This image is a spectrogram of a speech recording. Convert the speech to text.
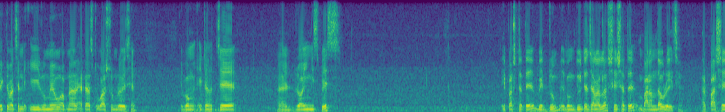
দেখতে পাচ্ছেন, এই রুমেও আপনার অ্যাটাচড ওয়াশরুম রয়েছে এবং এটা হচ্ছে ড্রয়িং স্পেস এই পাশটাতে বেডরুম এবং দুইটা জানালা সেই সাথে বারান্দাও রয়েছে। আর পাশে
